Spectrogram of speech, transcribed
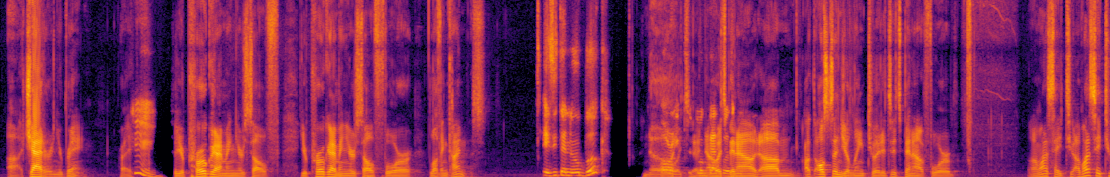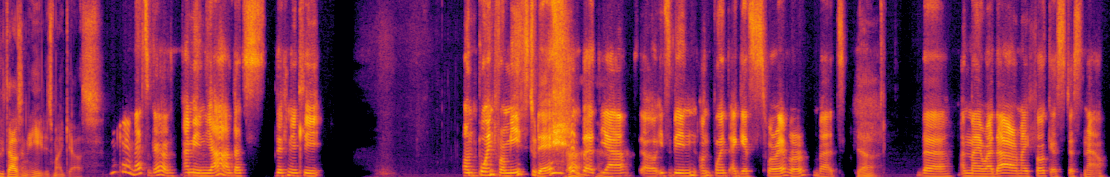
uh, chatter in your brain right Hmm. so you're programming yourself you're programming yourself for loving kindness Is it a new book? no it's it's uh, book no it's been written. out um I'll, I'll send you a link to it it's it's been out for i want to say two, i want to say 2008 is my guess Okay, that's good. I mean, yeah, that's definitely on point for me today. Yeah, but yeah. yeah, so it's been on point, I guess, forever. But yeah the on my radar, my focus just now.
